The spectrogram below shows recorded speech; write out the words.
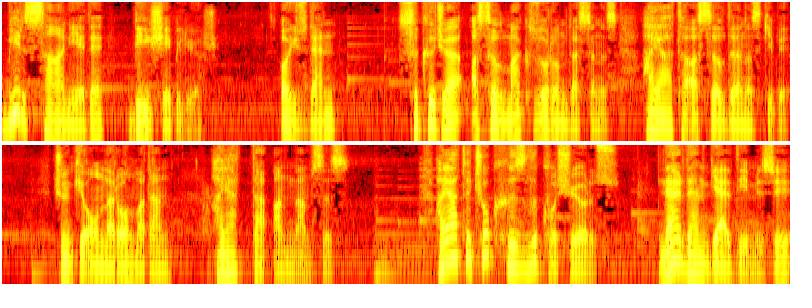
bir saniyede değişebiliyor. O yüzden sıkıca asılmak zorundasınız. Hayata asıldığınız gibi. Çünkü onlar olmadan hayat da anlamsız. Hayatı çok hızlı koşuyoruz. Nereden geldiğimizi,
